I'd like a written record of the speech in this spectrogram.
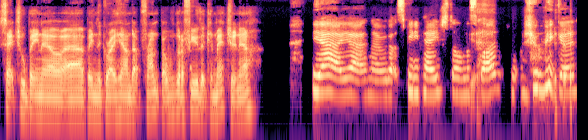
Satchell being our uh, being the greyhound up front, but we've got a few that can match you now. Yeah, yeah. No, we've got Speedy Paige still in the yeah. squad, which will be good.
